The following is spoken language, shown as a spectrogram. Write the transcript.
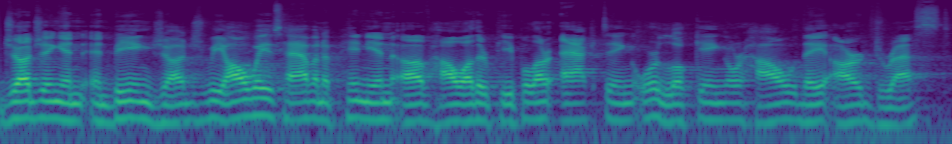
judging and, and being judged. We always have an opinion of how other people are acting or looking or how they are dressed.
